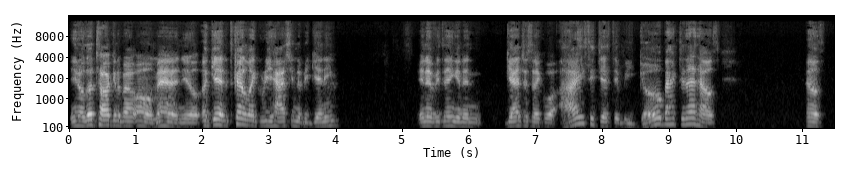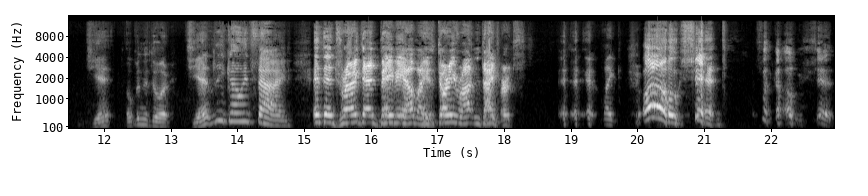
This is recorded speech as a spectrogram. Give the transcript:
you know they're talking about oh man you know again it's kind of like rehashing the beginning and everything. And then Gadget's like, well, I suggested we go back to that house. House, gent, open the door, gently go inside, and then drag that baby out by his dirty, rotten diapers. like, oh shit! It's like, oh shit!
